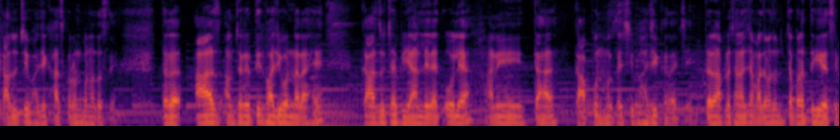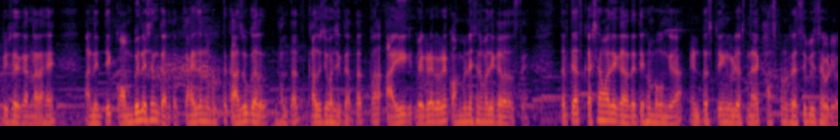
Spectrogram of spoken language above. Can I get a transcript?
काजूची भाजी खास करून बनत असते. तर आज आमच्या घरी तीच भाजी बनणार आहे. काजूच्या बिया आणलेल्या आहेत ओल्या आणि त्या कापून मग त्याची भाजी करायची. तर आपल्या चॅनलच्या माध्यमातून तुमच्यापर्यंत ही रेसिपी शेअर करणार आहे. आणि ते कॉम्बिनेशन करतात. काही जण फक्त काजू कर घालतात काजूची भाजी करतात पण आई वेगळ्या वेगळ्या कॉम्बिनेशनमध्ये करत असते. तर ते आज कशामध्ये करते ते पण बघून घ्या. इंटरेस्टिंग व्हिडिओ असणार आहे खास करून रेसिपीचा व्हिडिओ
